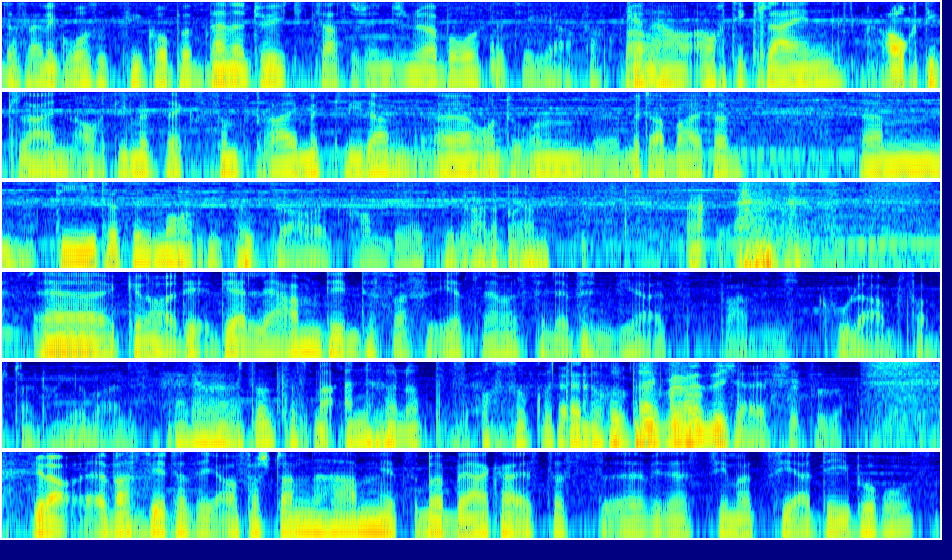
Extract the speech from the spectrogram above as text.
das ist eine große Zielgruppe. Dann natürlich die klassischen Ingenieurbüros der TGA-Fachplanung. Genau, auch die kleinen. Auch die kleinen, auch die mit sechs, fünf, drei Mitgliedern äh, und, und Mitarbeitern, ähm, die tatsächlich morgens mit Zug zur Arbeit kommen, der jetzt hier gerade bremst. Äh, genau, der, der, Lärm, den, das, was ihr jetzt Lärm findet, empfinden wir als wahnsinnig coole Abendveranstaltung hier über alles. Ja, wir müssen uns das mal anhören, ob das auch so gut dann rüberkommt. Ich bin mir sicher, ist zusammen. Genau, äh, was wir tatsächlich auch verstanden haben, jetzt über Berka, ist, dass äh, wir das Thema CAD-Büros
